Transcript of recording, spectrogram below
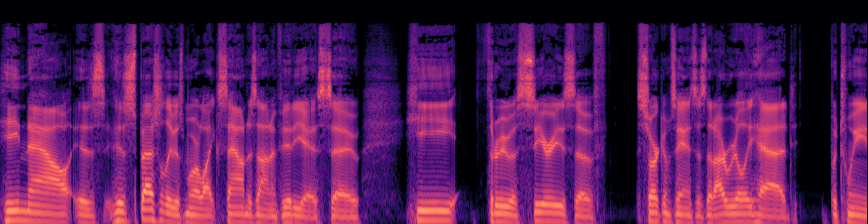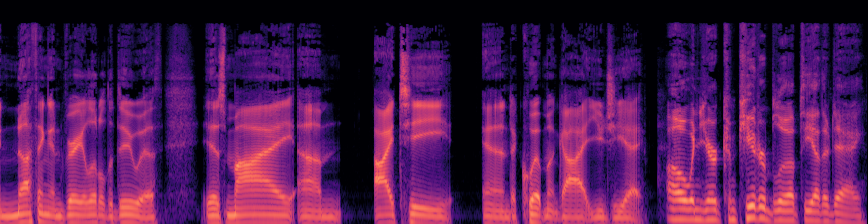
he now is his specialty was more like sound design and video. So he, through a series of circumstances that I really had between nothing and very little to do with, is my um, IT and equipment guy at UGA. Oh, when your computer blew up the other day,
